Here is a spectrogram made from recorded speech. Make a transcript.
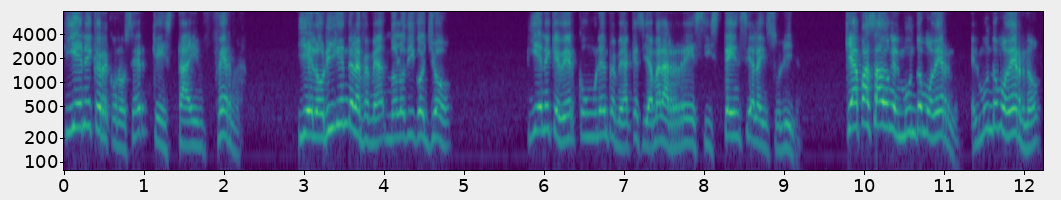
tiene que reconocer que está enferma. Y el origen de la enfermedad, no lo digo yo, tiene que ver con una enfermedad que se llama la resistencia a la insulina. ¿Qué ha pasado en el mundo moderno? El mundo moderno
